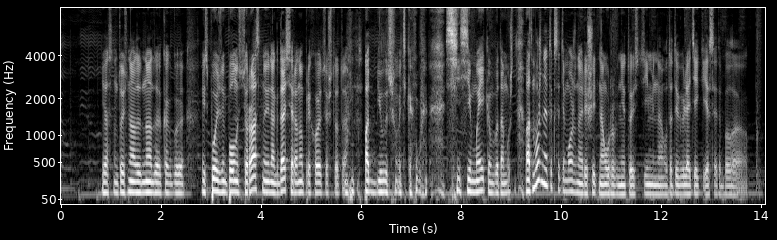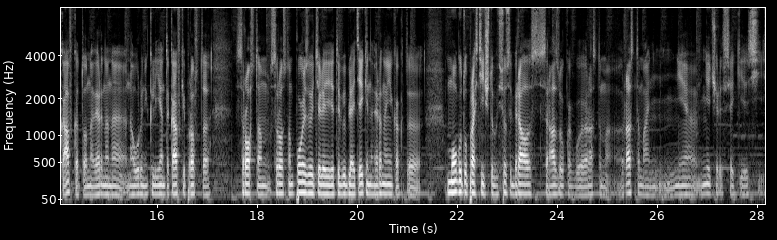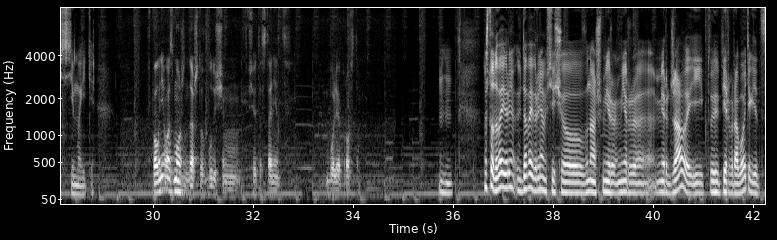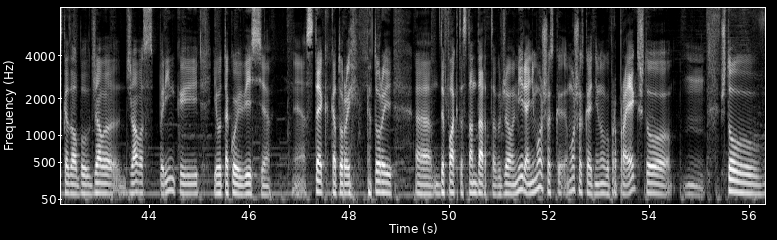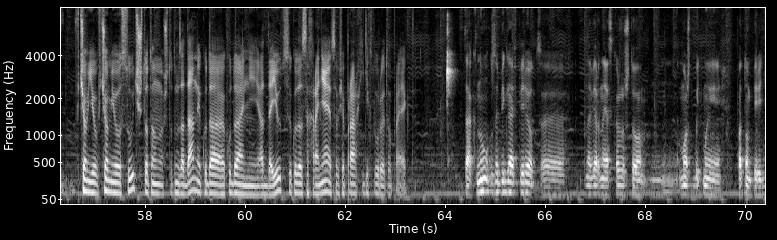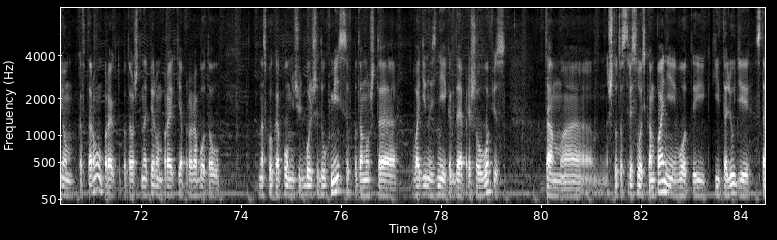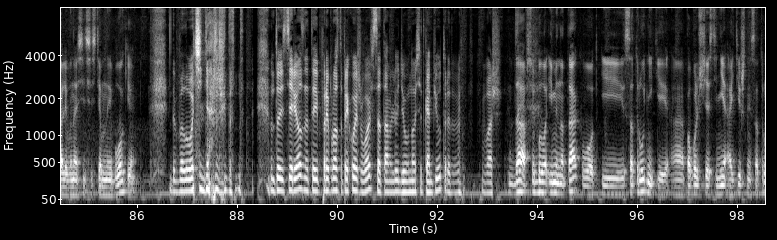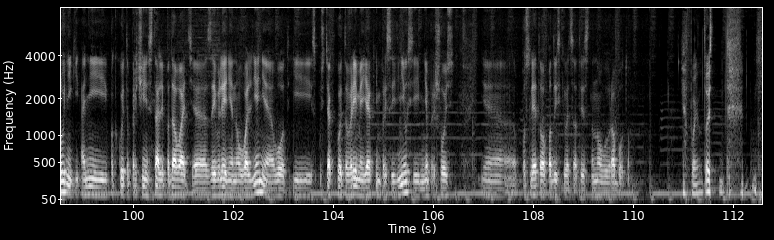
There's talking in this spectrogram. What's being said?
Ясно, то есть надо, надо как бы используем полностью раз, но иногда все равно приходится что-то подбилдживать как бы симейком, потому что... Возможно, это, кстати, можно решить на уровне, то есть именно вот этой библиотеки, если это было кавка, то, наверное, на, на уровне клиента кавки просто с ростом, с ростом пользователей этой библиотеки, наверное, они как-то могут упростить, чтобы все собиралось сразу как бы растом, растом а не, не через всякие симейки. Вполне возможно, да, что в будущем все это станет более просто. Угу. Ну что, давай, вернем, давай вернемся еще в наш мир, мир, мир Java и к твоей первой работе, где ты сказал, был Java, Java Spring и, и вот такой весь э, стек, который, который э, де-факто стандарт в Java мире. А не можешь, можешь рассказать немного про проект, что что в чем его, в чем его суть, что там, что там за данные, куда, куда они отдаются, куда сохраняются, вообще про архитектуру этого проекта. Так, ну, забегая вперед, э, наверное, я скажу, что, может быть, мы потом перейдем ко второму проекту, потому что на первом проекте я проработал, насколько я помню, чуть больше двух месяцев, потому что в один из дней, когда я пришел в офис, там э, что-то стряслось в компании, вот, и какие-то люди стали выносить системные блоки, это было очень неожиданно. Ну, то есть, серьезно, ты просто приходишь в офис, а там люди уносят компьютеры ваш. Да, все было именно так, вот. И сотрудники, э, по большей части не айтишные сотрудники, они по какой-то причине стали подавать э, заявление на увольнение, вот. И спустя какое-то время я к ним присоединился, и мне пришлось э, после этого подыскивать, соответственно, новую работу. Я понял. То есть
